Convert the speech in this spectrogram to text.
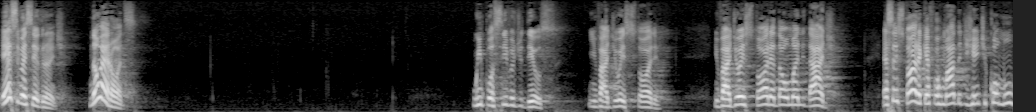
esse vai ser grande, não Herodes. O impossível de Deus invadiu a história, invadiu a história da humanidade. Essa história que é formada de gente comum.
